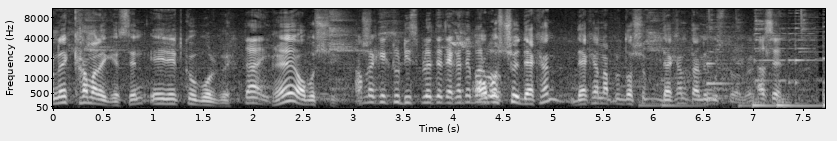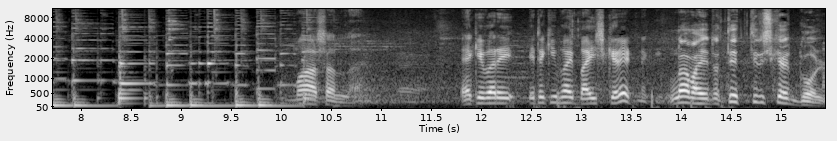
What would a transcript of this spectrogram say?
অনেক খামারে গেছেন এই রেট কেউ বলবে। তাই? হ্যাঁ অবশ্যই। আমরা কি একটু ডিসপ্লেতে দেখাতে পারব? অবশ্যই দেখান দেখেন আপনি দর্শক দেখান তাহলে বুঝতে পারবেন। আছেন মাশাল্লাহ একেবারে এটা কি ভাই বাইশ ক্যারেট নাকি? না ভাই এটা তেত্রিশ ক্যারেট গোল্ড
